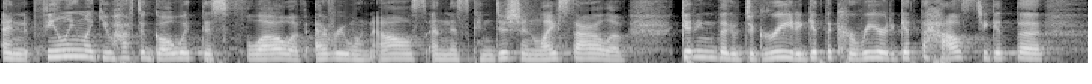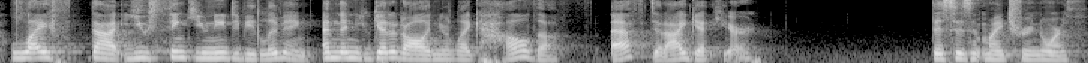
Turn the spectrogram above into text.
and feeling like you have to go with this flow of everyone else and this conditioned lifestyle of getting the degree, to get the career, to get the house, to get the life that you think you need to be living. And then you get it all and you're like, how the F did I get here? This isn't my true north.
